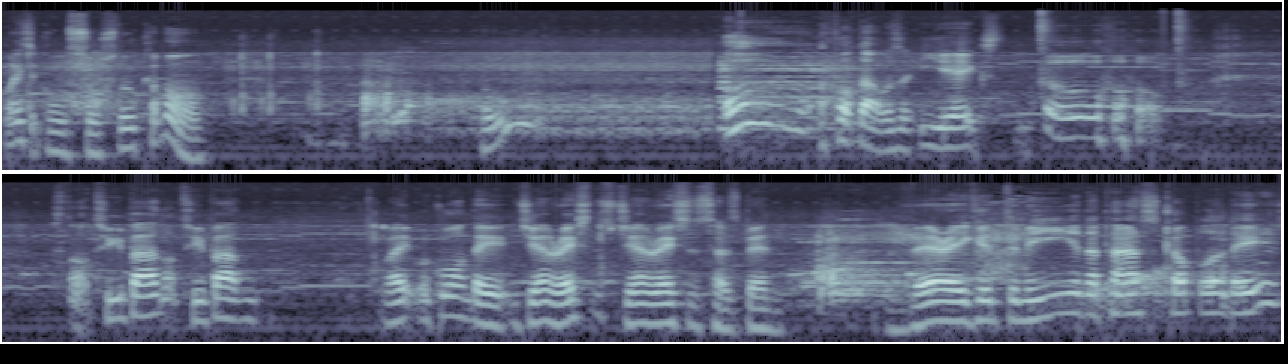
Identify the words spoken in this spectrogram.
Why is it going so slow? Come on. Oh. Oh, I thought that was an EX. Oh. It's not too bad, not too bad. Right, we'll go on to Generations. Generations has been very good to me in the past couple of days.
